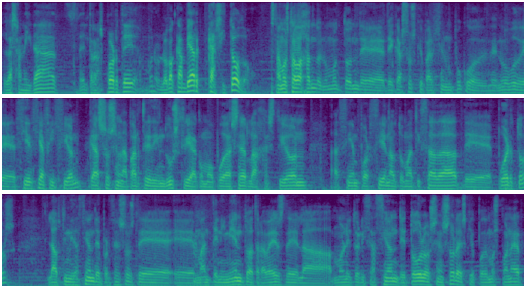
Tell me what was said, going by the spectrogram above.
la sanidad, el transporte. Bueno, lo va a cambiar casi todo. Estamos trabajando en un montón de, casos que parecen un poco de nuevo de ciencia ficción, casos en la parte de industria como pueda ser la gestión al 100% automatizada de puertos, la optimización de procesos de eh, mantenimiento a través de la monitorización de todos los sensores que podemos poner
